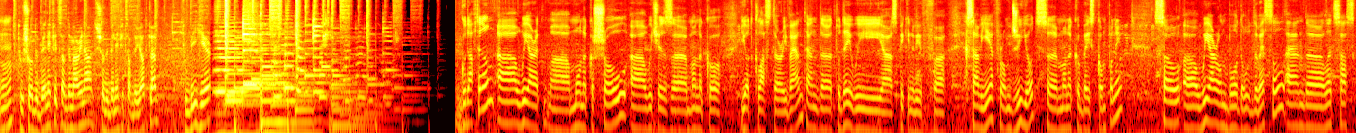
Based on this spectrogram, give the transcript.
Mm-hmm. to show the benefits of the marina, to show the benefits of the yacht club, to be here. Good afternoon. Uh, we are at uh, Monaco Show, uh, which is a Monaco Yacht Cluster event, and uh, today we are speaking with uh, Xavier from G Yachts, Monaco-based company. So uh, we are on board of the vessel, and let's ask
